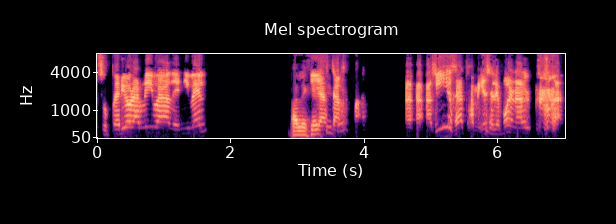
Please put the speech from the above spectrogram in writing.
superior arriba de nivel Al y ejército. hasta a- a- así, o sea, también se le ponen al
